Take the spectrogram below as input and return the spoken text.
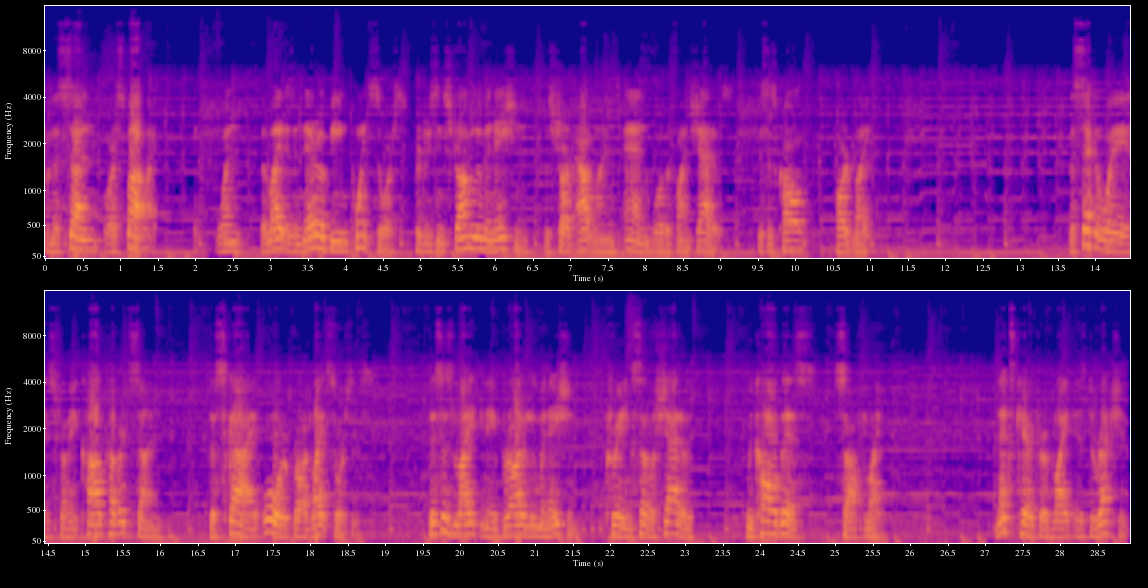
from the sun or a spotlight, when the light is a narrow beam point source producing strong illumination with sharp outlines and well-defined shadows. This is called hard light. The second way is from a cloud-covered sun, the sky, or broad light sources. This is light in a broad illumination, creating subtle shadows. We call this soft light. Next character of light is direction.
